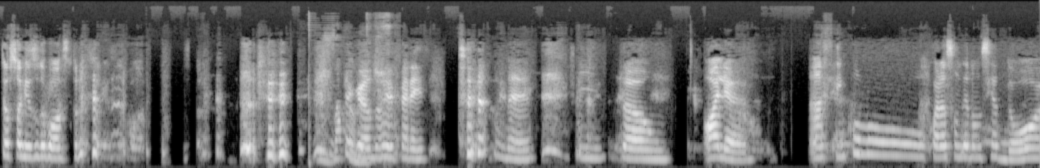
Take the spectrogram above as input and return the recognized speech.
teu sorriso do rosto? Pegando a referência, né? Então, olha, Assim como o Coração Denunciador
